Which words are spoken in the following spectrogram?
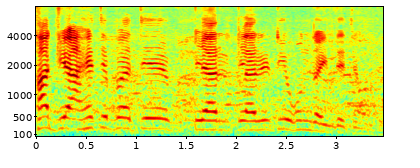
हा जे आहे ते ते क्लॅर क्लॅरिटी होऊन जाईल त्याच्यामध्ये.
